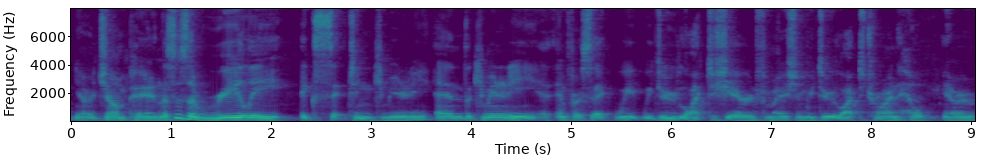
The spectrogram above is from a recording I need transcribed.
You know, jump in. This is a really accepting community. And the community at InfoSec, we, we do like to share information. We do like to try and help, you know,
